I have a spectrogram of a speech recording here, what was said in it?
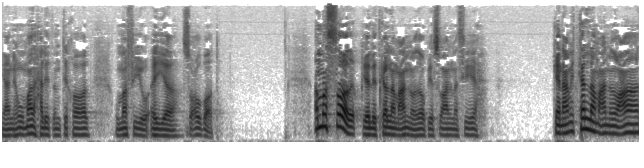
يعني هو مرحلة انتقال وما فيه أي صعوبات. أما السارق يلي تكلم عنه الرب يسوع المسيح كان عم يتكلم عن رعاة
